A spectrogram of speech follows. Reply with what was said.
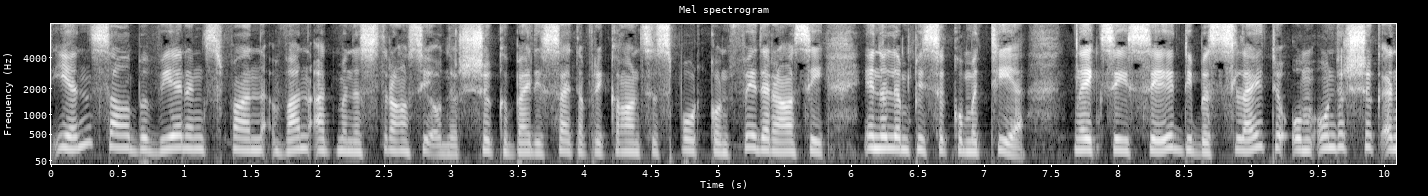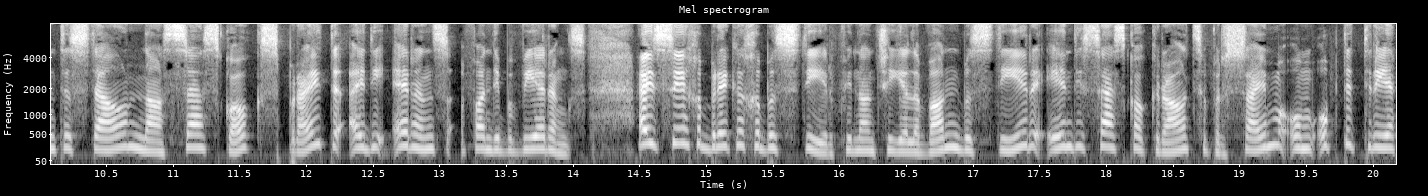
een sal beweringe van wanadministrasie ondersoek by die Suid-Afrikaanse Sportkonfederasie en Olimpiese Komitee. Nxesi sê die besluit om ondersoek in te stel na SASCOC spruit uit die erns van die bewering bepalings. Hy sê gebrekkige bestuur, finansiële wanbestuur en die Saskak Raad se versuim om op te tree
